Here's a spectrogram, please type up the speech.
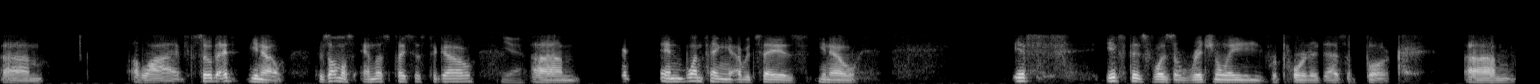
um, alive. So that you know, there's almost endless places to go. Yeah. Um, and one thing I would say is, you know, if if this was originally reported as a book, um,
